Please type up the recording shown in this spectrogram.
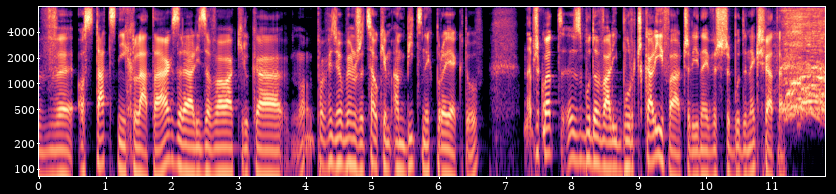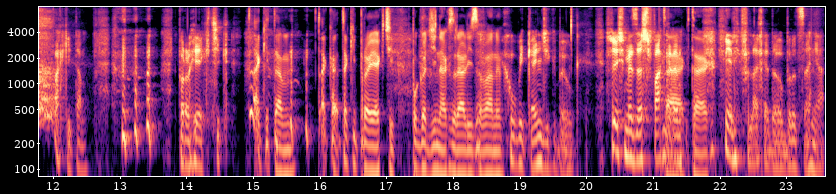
w ostatnich latach zrealizowała kilka, no, powiedziałbym, że całkiem ambitnych projektów. Na przykład zbudowali Burj Khalifa, czyli najwyższy budynek świata. Taki tam projekcik. Taki tam, taka, taki projekcik po godzinach zrealizowany. Weekendzik był. Żeśmy ze szwagrem tak, tak. mieli flachę do obrócenia.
